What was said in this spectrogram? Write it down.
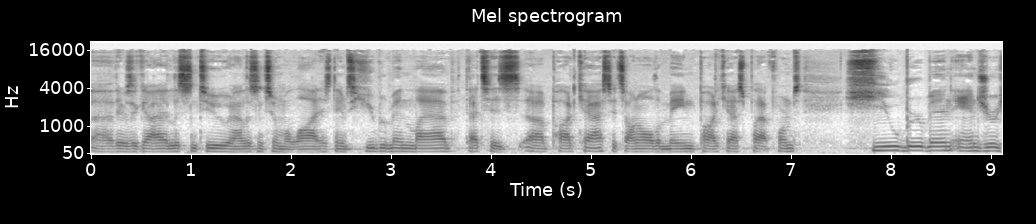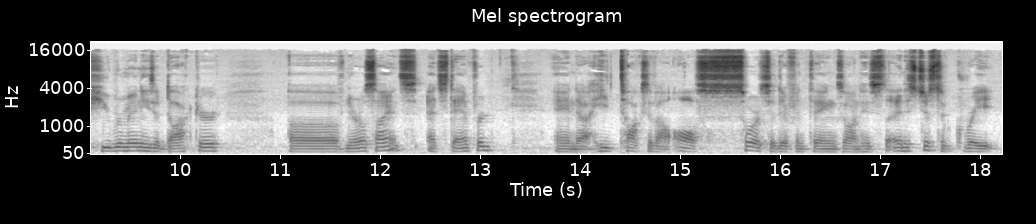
Uh, there's a guy I listen to, and I listen to him a lot. His name's Huberman Lab. That's his uh, podcast. It's on all the main podcast platforms. Huberman, Andrew Huberman. He's a doctor of neuroscience at Stanford, and uh, he talks about all sorts of different things on his. And it's just a great,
